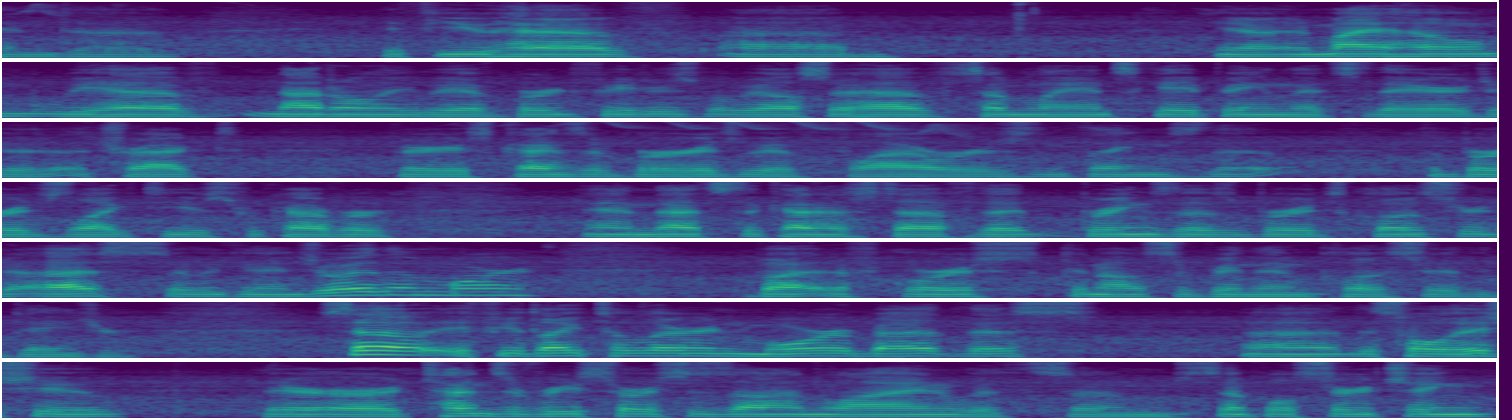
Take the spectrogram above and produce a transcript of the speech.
and uh, if you have, um, you know, in my home, we have not only we have bird feeders, but we also have some landscaping that's there to attract various kinds of birds. We have flowers and things that the birds like to use for cover. And that's the kind of stuff that brings those birds closer to us so we can enjoy them more, but of course can also bring them closer to the danger. So if you'd like to learn more about this, uh, this whole issue, there are tons of resources online with some simple searching.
